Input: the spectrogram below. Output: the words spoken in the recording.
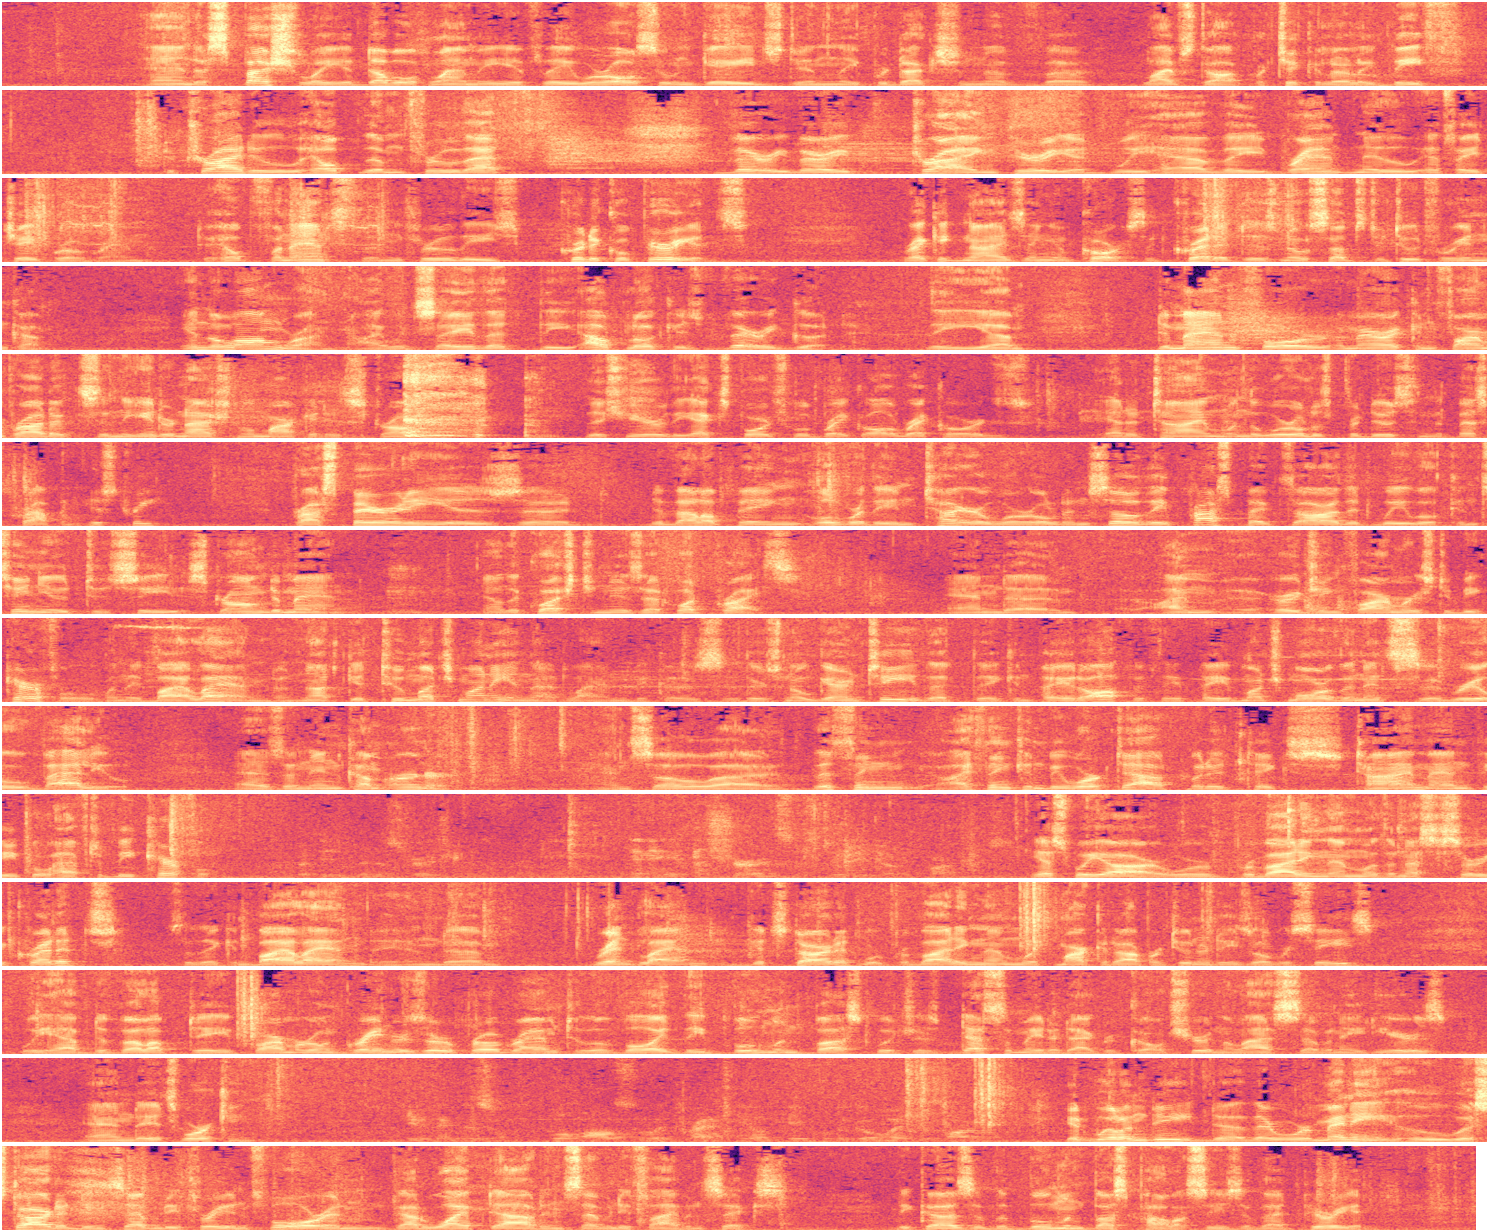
and especially a double whammy if they were also engaged in the production of uh, livestock, particularly beef. To try to help them through that very, very trying period, we have a brand new FHA program to help finance them through these critical periods, recognizing, of course, that credit is no substitute for income. In the long run, I would say that the outlook is very good. The um, demand for American farm products in the international market is strong. this year, the exports will break all records at a time when the world is producing the best crop in history. Prosperity is uh, developing over the entire world, and so the prospects are that we will continue to see strong demand. Now, the question is at what price? And uh, I'm uh, urging farmers to be careful when they buy land and not get too much money in that land because there's no guarantee that they can pay it off if they pay much more than its uh, real value as an income earner. And so uh, this thing, I think, can be worked out, but it takes time and people have to be careful. But the administration isn't making any assurances to the young farmers. Yes, we are. We're providing them with the necessary credits so they can buy land and um, rent land and get started. We're providing them with market opportunities overseas. We have developed a farmer-owned grain reserve program to avoid the boom and bust which has decimated agriculture in the last seven, eight years, and it's working. Do you think this will also attract young people to go into farming? It will indeed. Uh, there were many who started in 73 and 4 and got wiped out in 75 and 6 because of the boom and bust policies of that period.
